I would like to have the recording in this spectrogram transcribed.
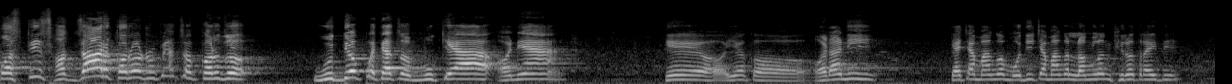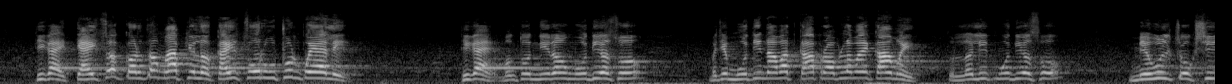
पस्तीस हजार करोड रुपयाचं कर्ज उद्योगपत्याचं मुक्या अन्या ते एक अडाणी त्याच्या मागं मोदीच्या मागं लंगलंग फिरत राहते. ठीक आहे त्याचं कर्ज माफ केलं काही चोर उठून पयाले ठीक आहे मग तो नीरव मोदी असो म्हणजे मोदी नावात का प्रॉब्लेम आहे का माहीत? तो ललित मोदी असो मेहुल चोक्सी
